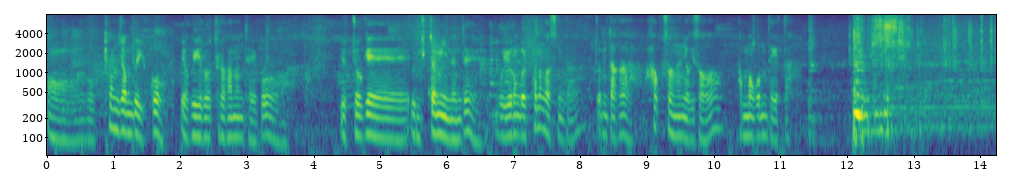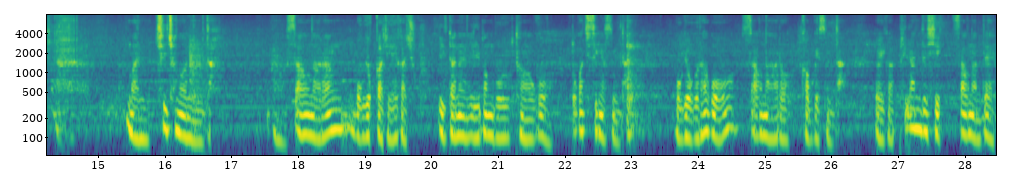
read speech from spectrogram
어, 뭐 편의점도 있고 여기로 들어가면 되고 이쪽에 음식점이 있는데 뭐 이런 걸 파는 것 같습니다. 좀 이따가 하고서는 여기서 밥 먹으면 되겠다. 17,000원입니다. 어, 사우나랑 목욕까지 해가지고 일단은 일반 목욕탕하고 똑같이 생겼습니다. 목욕을 하고 사우나 하러 가보겠습니다. 여기가 핀란드식 사우나인데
